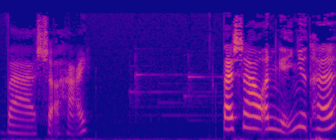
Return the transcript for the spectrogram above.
và sợ hãi. Tại sao anh nghĩ như thế?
